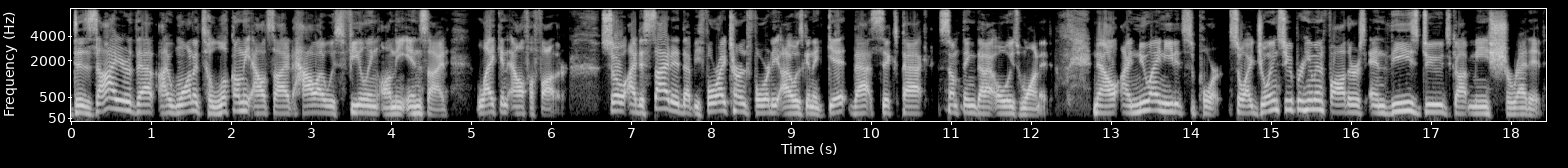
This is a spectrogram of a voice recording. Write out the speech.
desire that I wanted to look on the outside how I was feeling on the inside, like an alpha father. So I decided that before I turned 40, I was going to get that six pack, something that I always wanted. Now, I knew I needed support. So I joined Superhuman Fathers, and these dudes got me shredded.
